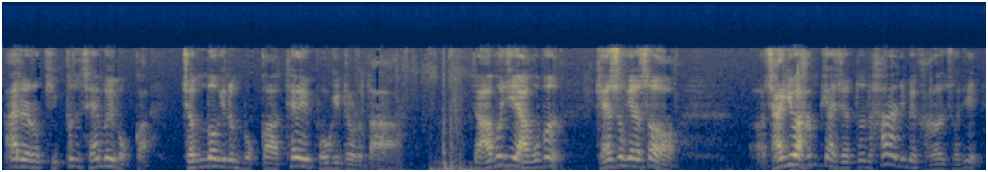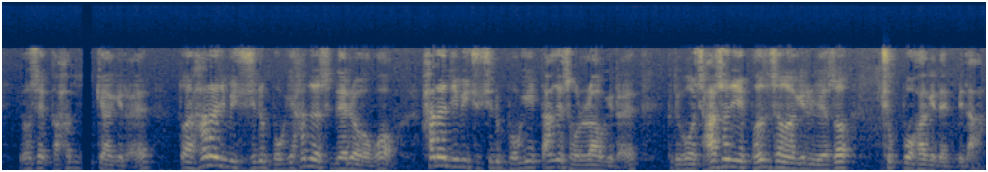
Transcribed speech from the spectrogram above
아래로 깊은 샘의 복과 젖먹 이는 복과 태의 복이로다. 자, 아버지 야곱은 계속해서 어, 자기와 함께 하셨던 하나님의 강한 손이 요셉과 함께 하기를 또 하나님이 주시는 복이 하늘에서 내려오고 하나님이 주시는 복이 땅에서 올라오기를 그리고 자손이 번성하기를 위해서 축복하게 됩니다.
